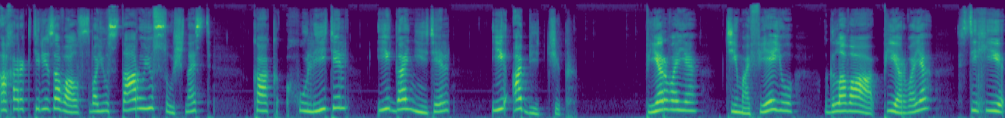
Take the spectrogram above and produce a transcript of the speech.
охарактеризовал свою старую сущность как хулитель и гонитель и обидчик. Первое Тимофею, глава 1, стихи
